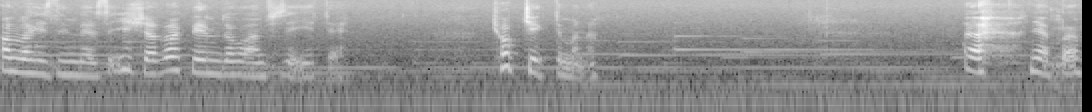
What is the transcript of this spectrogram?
Allah izin verirse inşallah benim duam size yeter. Çok çektim ana. Eh, ne yapalım?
